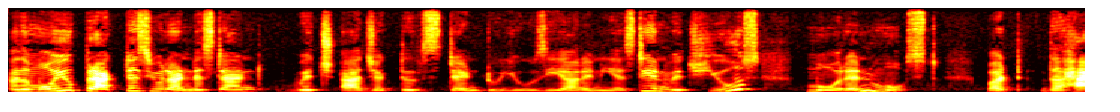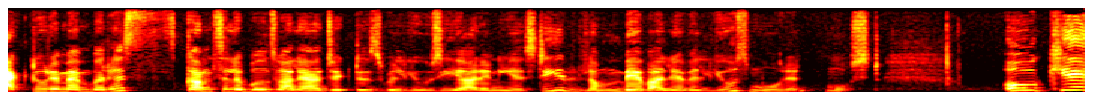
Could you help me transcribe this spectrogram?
And the more you practice, you will understand which adjectives tend to use ER and EST and which use more and most. But the hack to remember is कम syllables वाले adjectives will use er and est लंबे वाले will use more and most okay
